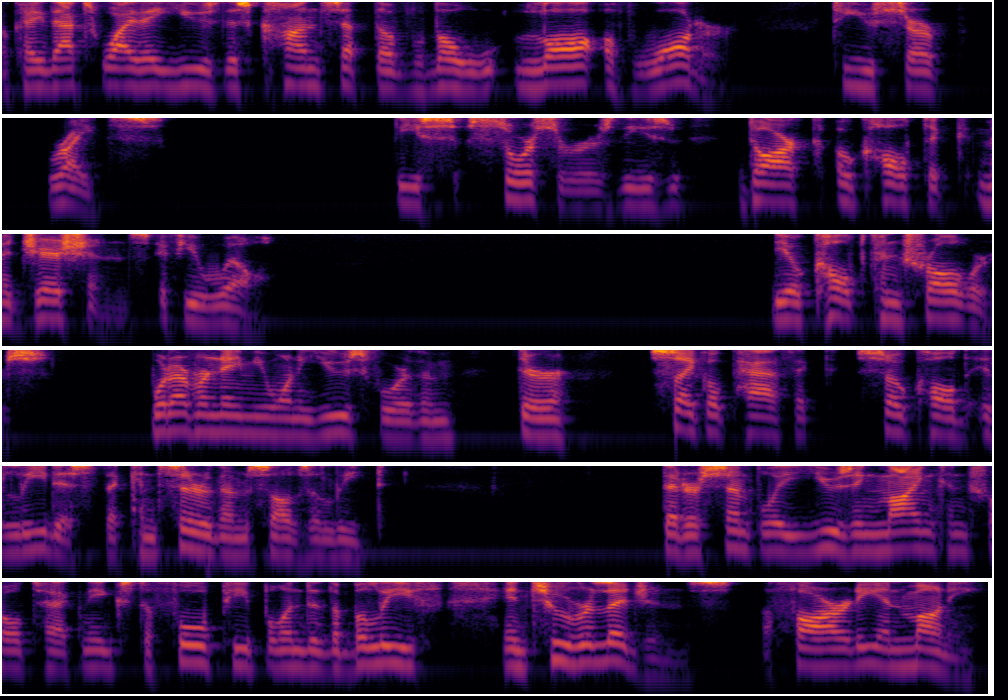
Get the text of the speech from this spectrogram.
Okay? That's why they use this concept of the law of water to usurp rights. These sorcerers, these dark occultic magicians, if you will the occult controllers, whatever name you want to use for them, they're psychopathic so called elitists that consider themselves elite, that are simply using mind control techniques to fool people into the belief in two religions authority and money,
